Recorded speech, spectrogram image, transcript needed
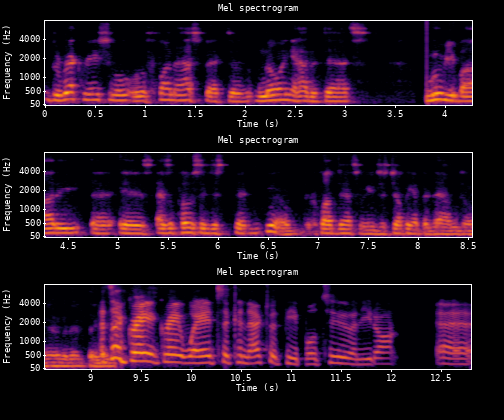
the recreational or the fun aspect of knowing how to dance movie body uh, is as opposed to just you know club dance where you're just jumping up and down and doing over that thing. It's a great great way to connect with people too, and you don't uh,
